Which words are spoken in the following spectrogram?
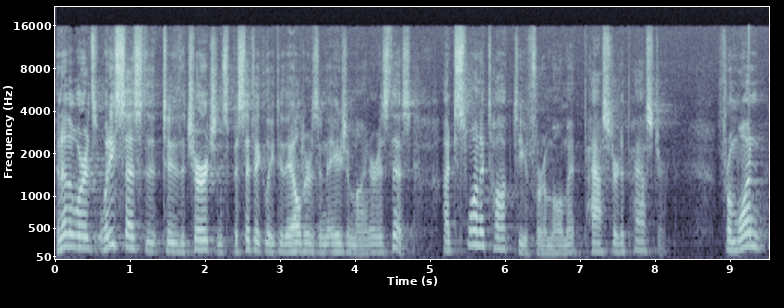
In other words, what he says to, to the church and specifically to the elders in Asia Minor is this I just want to talk to you for a moment, pastor to pastor, from one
